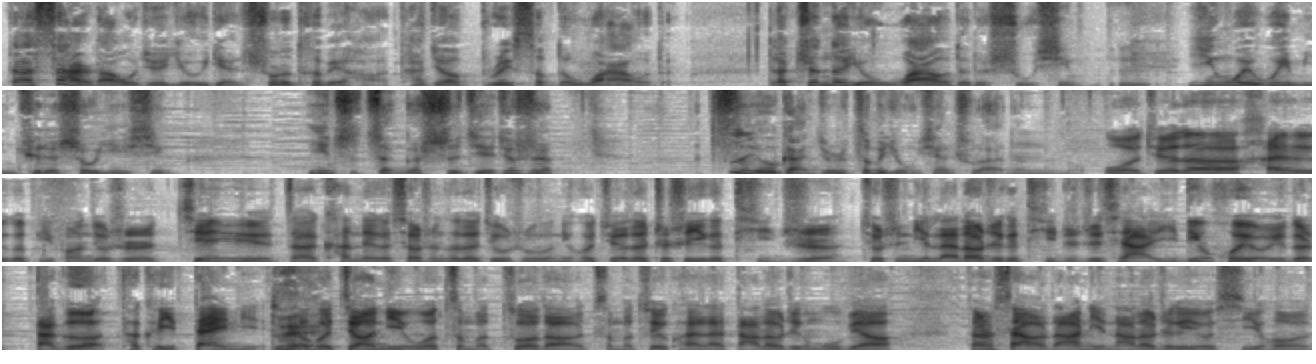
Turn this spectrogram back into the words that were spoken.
但是塞尔达我觉得有一点说的特别好，它叫 Breath of the Wild，它真的有 wild 的属性，嗯，因为未明确的收益性，因此整个世界就是自由感就是这么涌现出来的。嗯，我觉得还有一个比方就是监狱，大家看那个《肖申克的救赎》，你会觉得这是一个体制，就是你来到这个体制之下，一定会有一个大哥，他可以带你，他会教你我怎么做到，怎么最快来达到这个目标。但是塞尔达，你拿到这个游戏以后，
